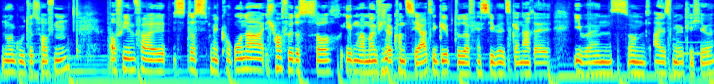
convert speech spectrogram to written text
nur Gutes hoffen. Auf jeden Fall ist das mit Corona. Ich hoffe, dass es auch irgendwann mal wieder Konzerte gibt oder Festivals generell, Events und alles Mögliche.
